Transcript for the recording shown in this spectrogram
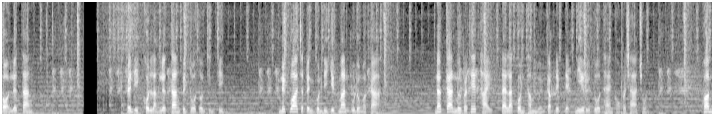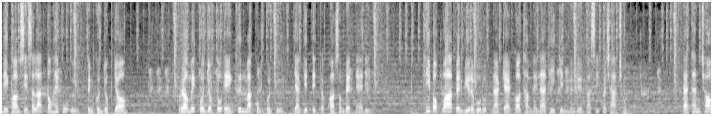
ก่อนเลือกตั้ง เป็นอีกคนหลังเลือกตั้งเป็นตัวตนจริง ๆ นึกว่าจะเป็นคนดียึดมั่นอุดมการณ์นักการเมืองประเทศไทย แต่ละคนทำเหมือนกับเด็กๆ นี่หรือตัวแทนของประชาชน ความดีความเสียสละต้องให้ผู้อื่นเป็นคนยกย่อง เราไม่ควรยกตัวเองขึ้นมาข่มคนอื่น อย่ายึดติดกับความสำเร็จในอดีต ที่บอกว่าเป็นวีรบุรุษนาแกก็ทำในหน้าที่กินเงินเดือนภาษีประชาชน แต่ท่านชอบ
